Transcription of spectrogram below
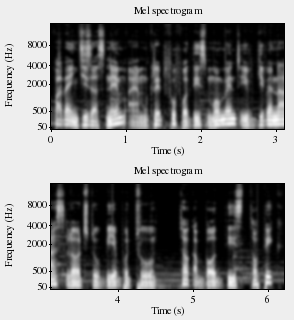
Father, in Jesus' name, I am grateful for this moment you've given us, Lord, to be able to talk about this topic.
